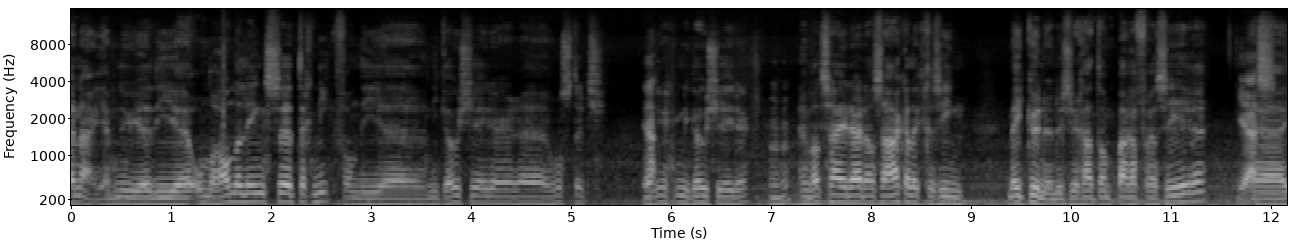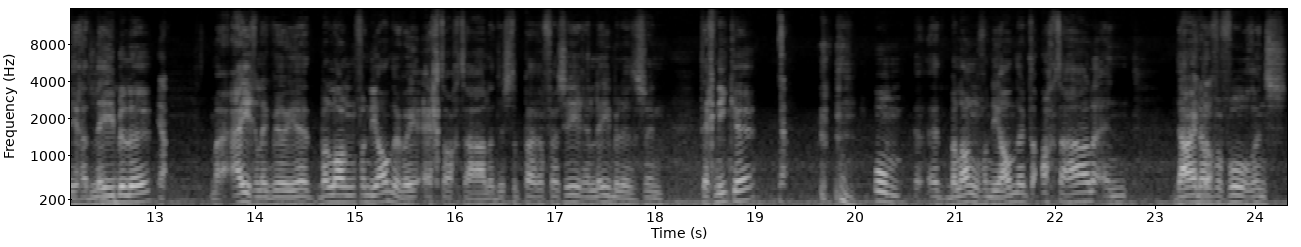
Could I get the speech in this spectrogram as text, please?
eh, nou, je hebt nu eh, die onderhandelingstechniek van die negotiator, hostage, Ja. ne- negotiator. Mhm. En wat zou je daar dan zakelijk gezien mee kunnen? Dus je gaat dan parafraseren, Yes. je gaat labelen. Ja. Maar eigenlijk wil je het belang van die ander wil je echt achterhalen. Dus de parafraseren en labelen dat zijn technieken Ja. om het belang van die ander te achterhalen en daar dan vervolgens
